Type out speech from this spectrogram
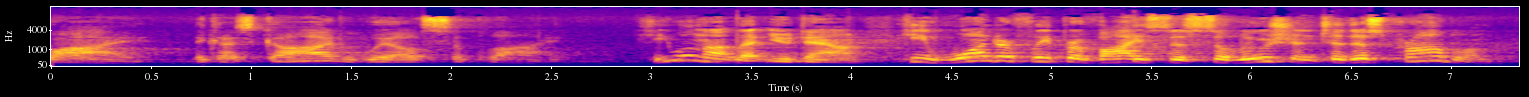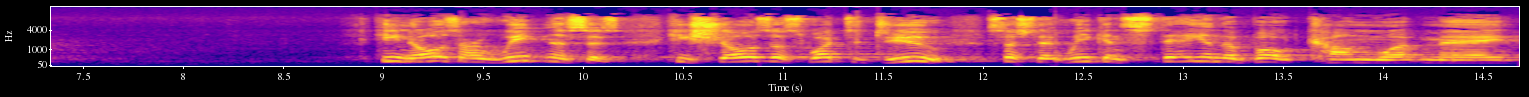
Why? Because God will supply. He will not let you down. He wonderfully provides the solution to this problem. He knows our weaknesses. He shows us what to do such that we can stay in the boat, come what may,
